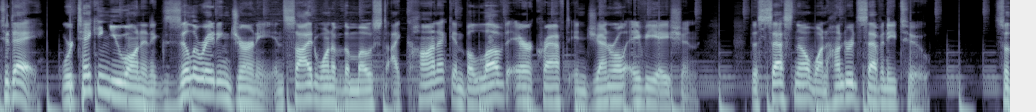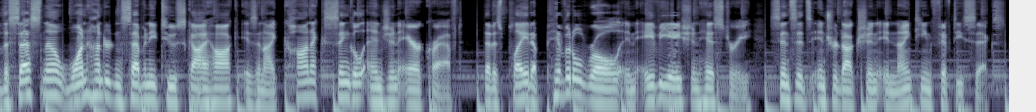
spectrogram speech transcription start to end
Today, we're taking you on an exhilarating journey inside one of the most iconic and beloved aircraft in general aviation, the Cessna 172. So the Cessna 172 Skyhawk is an iconic single-engine aircraft that has played a pivotal role in aviation history since its introduction in 1956.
